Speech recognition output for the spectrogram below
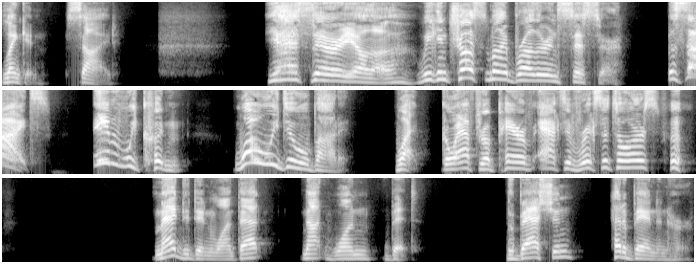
Lincoln sighed. Yes, Ariella, we can trust my brother and sister. Besides, even if we couldn't, what would we do about it? What, go after a pair of active Rixators? Magda didn't want that, not one bit. The Bastion had abandoned her.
